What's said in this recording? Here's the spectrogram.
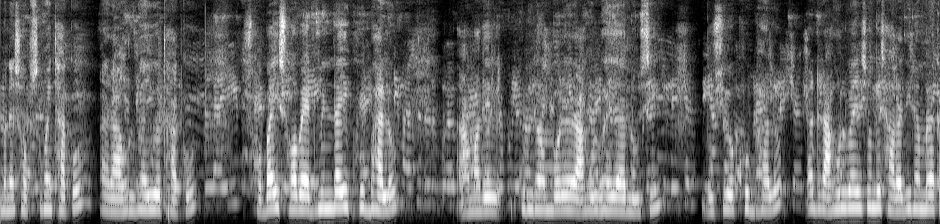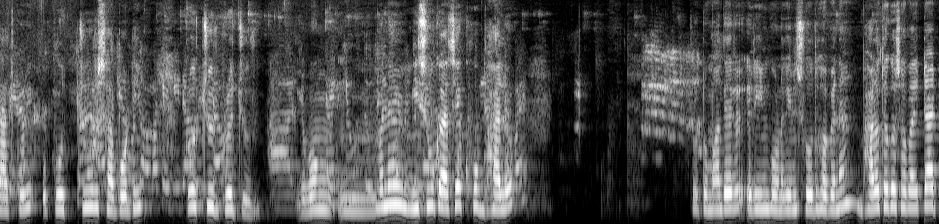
মানে সব সময় থাকো আর রাহুল ভাইও থাকো। সবাই সব অ্যাডমিনরাই খুব ভালো। আমাদের কুড়ি নম্বরে রাহুল ভাই আর লুসি। লুসিও খুব ভালো। আর রাহুল ভাইয়ের সঙ্গে সারাদিন আমরা কাজ করি ও প্রচুর সাপোর্টিভ প্রচুর প্রচুর। এবং মানে মিশুক আছে, খুব ভালো। তো তোমাদের ঋণ কোনোদিন শোধ হবে না। ভালো থেকো সবাই, টাটা।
